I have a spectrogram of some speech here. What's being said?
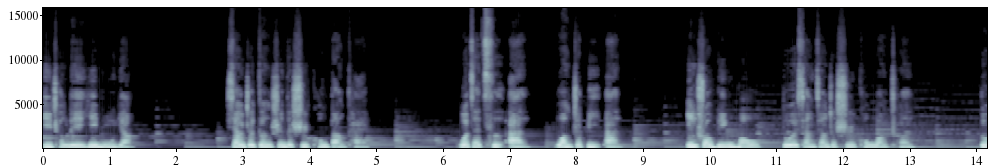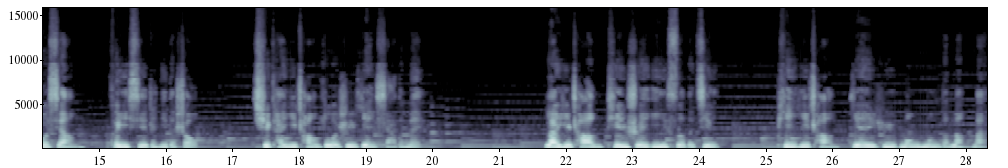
已成涟漪模样，向着更深的时空荡开。我在此岸望着彼岸，一双明眸，多想将这时空望穿，多想可以携着你的手，去看一场落日艳霞的美，揽一场天水一色的静。品一场烟雨蒙蒙的浪漫，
